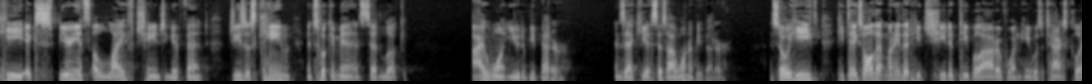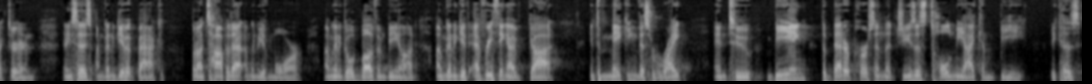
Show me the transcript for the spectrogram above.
He experienced a life changing event. Jesus came and took him in and said, Look, I want you to be better. And Zacchaeus says, I want to be better. And so he, he takes all that money that he cheated people out of when he was a tax collector and, and he says, I'm going to give it back, but on top of that, I'm going to give more. I'm going to go above and beyond. I'm going to give everything I've got into making this right and to being the better person that Jesus told me I can be, because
